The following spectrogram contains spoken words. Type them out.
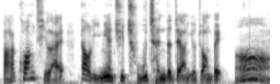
把它框起来到里面去除尘的这样一个装备。哦，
